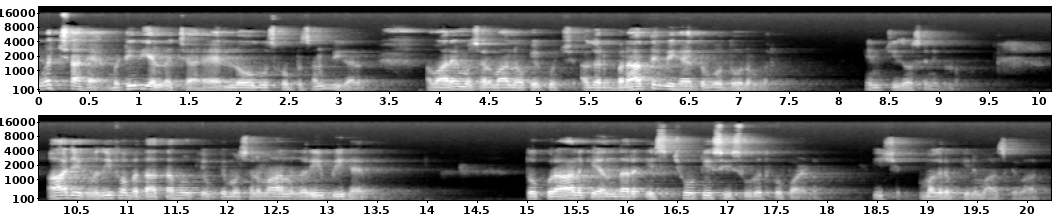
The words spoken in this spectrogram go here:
वो अच्छा है, मटीरियल अच्छा है, लोग उसको पसंद भी करते हमारे मुसलमानों के कुछ अगर बनाते भी हैं तो वो दो नंबर। इन चीज़ों से निकलो। आज एक वजीफ़ा बताता हूँ, क्योंकि मुसलमान गरीब भी है तो कुरान के अंदर इस छोटी सी सूरत को पढ़ लो। ईश मगरब की नमाज़ के बाद।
